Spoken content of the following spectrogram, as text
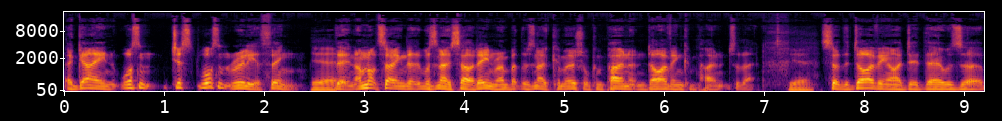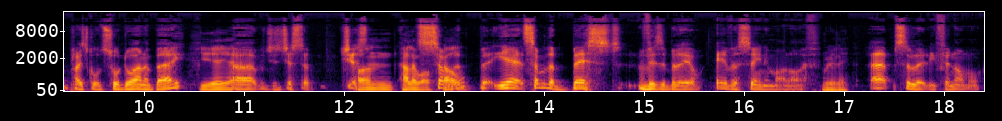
Again, wasn't just wasn't really a thing. Yeah. Then I'm not saying that there was no sardine run, but there was no commercial component and diving component to that. Yeah. So the diving I did there was a place called Sodwana Bay. Yeah, yeah. Uh, which is just a just On Aliwal some the, yeah, some of the best visibility I've ever seen in my life. Really? Absolutely phenomenal.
